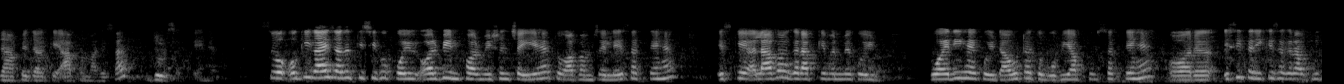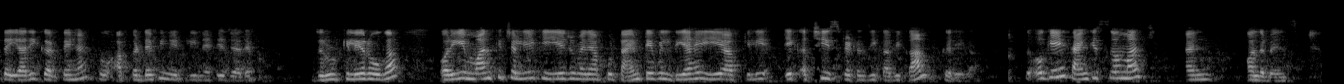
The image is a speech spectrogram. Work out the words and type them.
जहाँ पे जाके आप हमारे साथ जुड़ सकते हैं। सो ओके गाइज़ अगर किसी को कोई और भी इंफॉर्मेशन चाहिए है तो आप हमसे ले सकते हैं। इसके अलावा अगर आपके मन में कोई क्वेरी है, कोई डाउट है तो वो भी आप पूछ सकते हैं। और इसी तरीके से अगर आप अपनी तैयारी करते हैं तो आपका डेफिनेटली नेट एज ज़रूर क्लियर होगा। और ये मान के चलिए कि ये जो मैंने आपको टाइम टेबल दिया है, ये आपके लिए एक अच्छी स्ट्रेटजी का भी काम करेगा। So okay thank you so much and all the best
